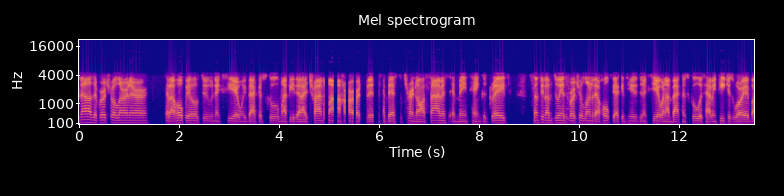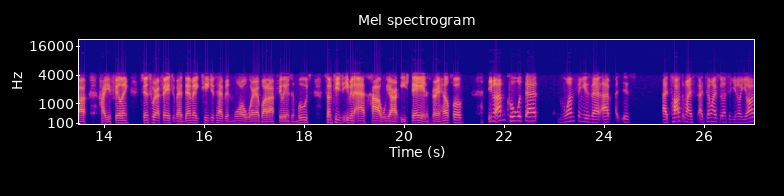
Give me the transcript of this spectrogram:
now as a virtual learner that I hope we'll do next year when we back at school might be that I try my hardest, my best to turn all assignments and maintain good grades. Something I'm doing as a virtual learner that hopefully I continue to do next year when I'm back in school is having teachers worry about how you're feeling. Since we're faced with a pandemic, teachers have been more aware about our feelings and moods. Some teachers even ask how we are each day, and it's very helpful you know, I'm cool with that. One thing is that I is I talk to my I tell my students, you know, y'all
